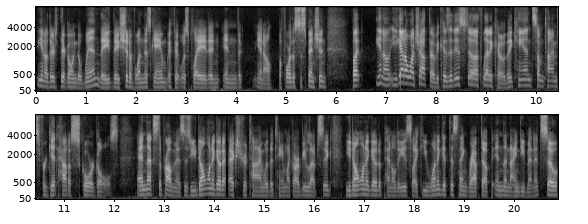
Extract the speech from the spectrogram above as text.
you know they're they're going to win. They they should have won this game if it was played in in the you know before the suspension, but you know, you got to watch out though because it is still Atletico. They can sometimes forget how to score goals. And that's the problem is is you don't want to go to extra time with a team like RB Leipzig. You don't want to go to penalties. Like you want to get this thing wrapped up in the 90 minutes. So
